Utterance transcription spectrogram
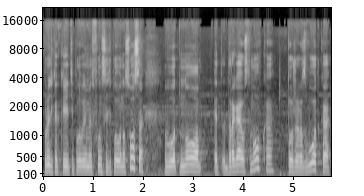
вроде как и тепловые функции теплового насоса, вот, но это дорогая установка, тоже разводка.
